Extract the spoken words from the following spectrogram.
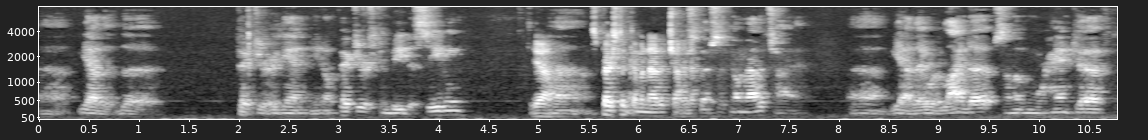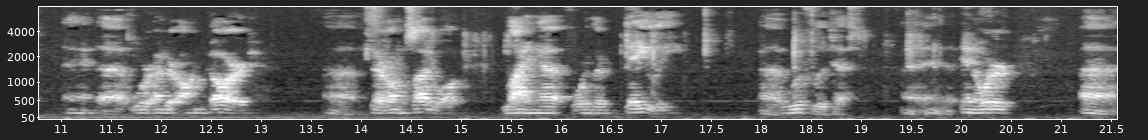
Uh, yeah, the, the picture again. You know, pictures can be deceiving, yeah, uh, especially coming out of China. especially coming out of China. Uh, yeah, they were lined up. Some of them were handcuffed and uh, were under armed guard. Uh, they're on the sidewalk, lining up for their daily uh, Wu flu test. Uh, and in order uh,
